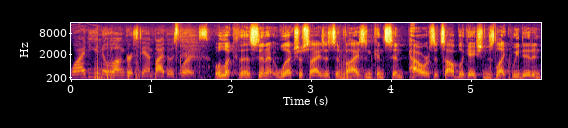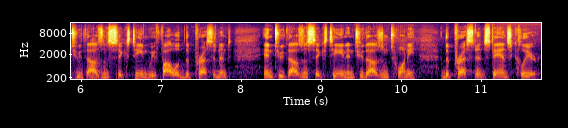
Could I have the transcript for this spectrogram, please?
Why do you no longer stand by those words? Well, look, the Senate will exercise its advise and consent powers, its obligations, like we did in 2016. We followed the precedent in 2016. In 2020, the precedent stands clear.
